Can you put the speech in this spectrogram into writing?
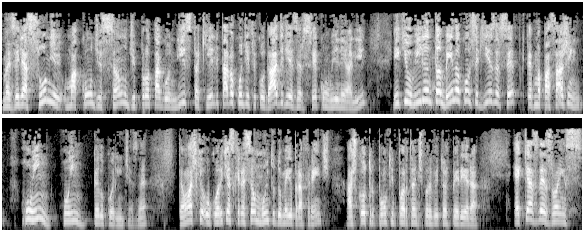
mas ele assume uma condição de protagonista que ele estava com dificuldade de exercer com o William ali, e que o William também não conseguia exercer, porque teve uma passagem ruim, ruim pelo Corinthians, né? Então acho que o Corinthians cresceu muito do meio para frente. Acho que outro ponto importante para o Vitor Pereira é que as lesões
